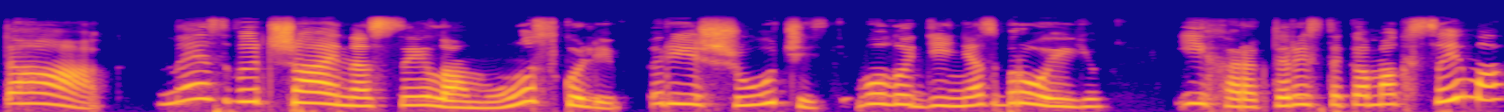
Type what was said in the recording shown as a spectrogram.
Так, незвичайна сила мускулів, рішучість, володіння зброєю. І характеристика Максима.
